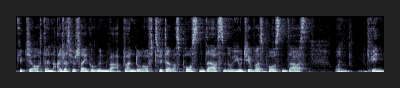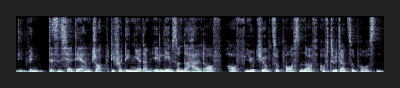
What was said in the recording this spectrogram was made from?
gibt ja auch dann Altersbeschränkungen, ab wann du auf Twitter was posten darfst und auf YouTube was posten darfst. Und wenn die, wenn, das ist ja deren Job. Die verdienen ja damit ihren Lebensunterhalt auf, auf YouTube zu posten und auf, auf Twitter zu posten.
